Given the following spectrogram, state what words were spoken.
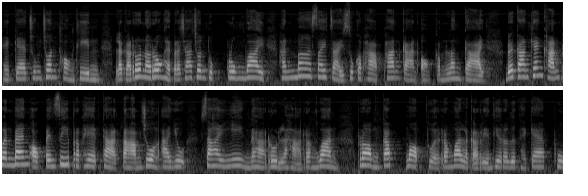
ให้แก่ชุมชนท้องถิ่นและก็รณรงค์ให้ประชาชนทุกกลุ่มวัยหันมาใส่ใจสุขภาพผ่านการออกกำลังกาย โดยการแข่งขันเปิ้นแบ่งออกเป็น4ประเภทค่ะตามช่วงอายุทรายยิ่งนะคะรุ่นละหารางวัลพร้อมกับมอบถ้วยรางวัลและก็เหรียญที่ระลึกให้แก่ผู้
